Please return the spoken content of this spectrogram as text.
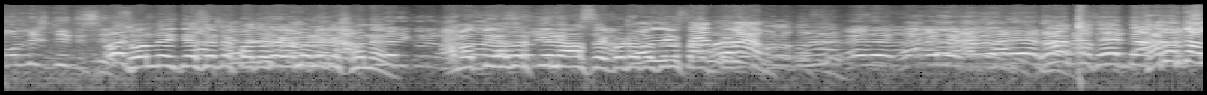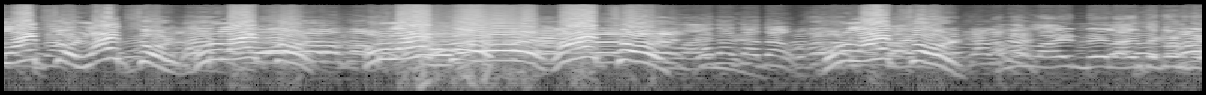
চল্লিশ দিয়ে দিছে। চল্লিশ দিয়েছে কত টাকা আমার এটা আমার দুই হাজার কিনা আছে গোটা পেছনে চাপ দাম খবর দাও লাইভ সোল লাইভ সোল গরু লাইভ সোল গরু লাইভ সোল লাইভ সোল গরু লাইভ সোল আমার লাইন নেই লাইন থাকলে আমি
